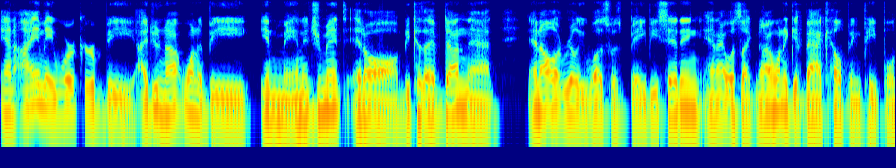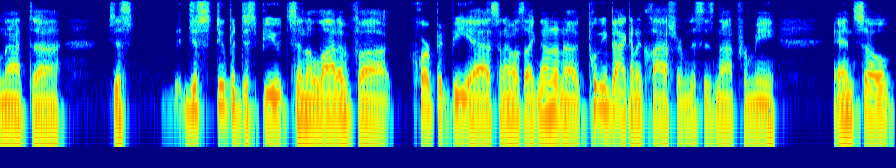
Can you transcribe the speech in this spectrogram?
And I am a worker bee. I do not want to be in management at all because I've done that. And all it really was was babysitting. And I was like, no, I want to get back helping people, not uh, just just stupid disputes and a lot of uh, corporate BS. And I was like, no, no, no, put me back in a classroom. This is not for me. And so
